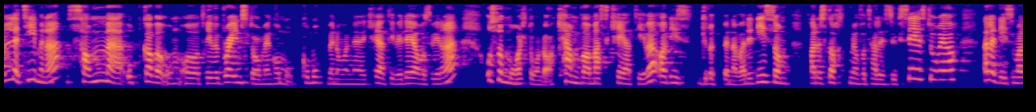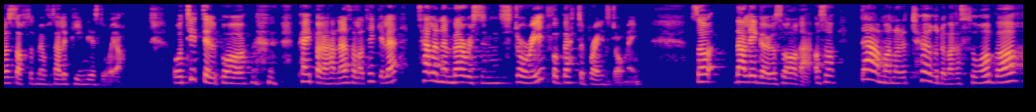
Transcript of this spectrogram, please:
alle teamene samme oppgave om å drive brainstorming, komme kom opp med noen eh, kreative ideer osv. Og, så og så målte hun da hvem var mest kreative av de gruppene. Var det de som hadde startet med å fortelle suksesshistorier, eller de som hadde startet med å fortelle pinlige historier. Og Tittelen på paperet hennes eller artikkelen 'Tell an embarrassing story for better brainstorming'. Så der ligger jo svaret. Altså, der man hadde tørt å være sårbar,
